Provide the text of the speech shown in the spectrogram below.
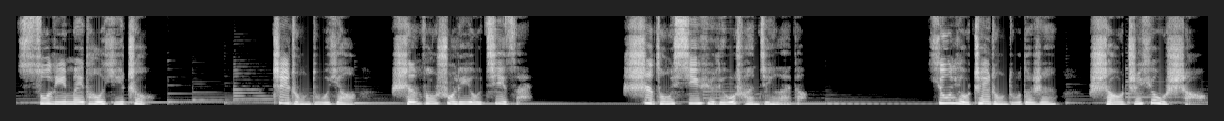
苏黎眉头一皱，这种毒药神方术里有记载，是从西域流传进来的。拥有这种毒的人少之又少，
